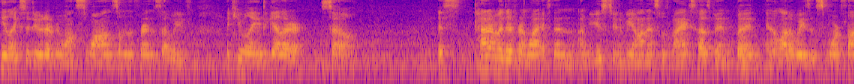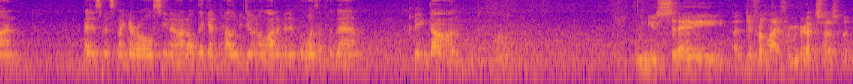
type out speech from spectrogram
he likes to do it every once in a while, and some of the friends that we've accumulated together. So it's kind of a different life than I'm used to, to be honest, with my ex-husband. But in a lot of ways, it's more fun I just miss my girls. You know, I don't think I'd probably be doing a lot of it if it wasn't for them being gone. When you say a different life from your ex-husband,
